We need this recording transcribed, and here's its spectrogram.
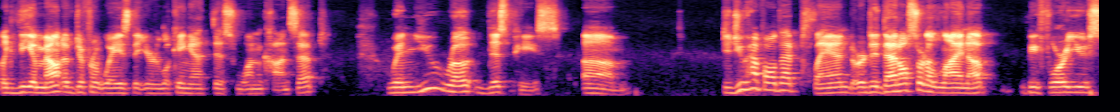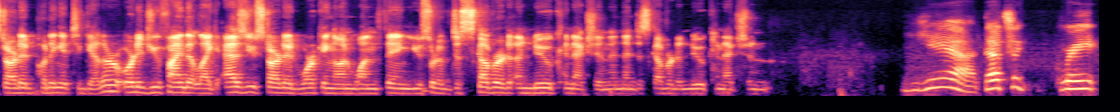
like the amount of different ways that you're looking at this one concept. When you wrote this piece, um, did you have all that planned, or did that all sort of line up before you started putting it together, or did you find that like as you started working on one thing, you sort of discovered a new connection and then discovered a new connection Yeah, that's a great.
